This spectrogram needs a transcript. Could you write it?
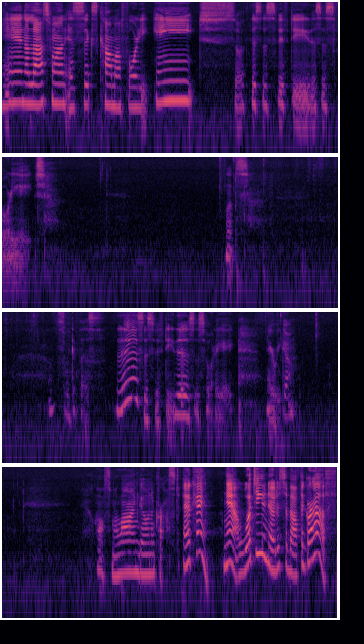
And the last one is 6 comma 48. So if this is 50, this is 48. Whoops. Let's look at this. This is 50. This is 48. There we go. Lost my line going across. Okay. Now, what do you notice about the graph?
